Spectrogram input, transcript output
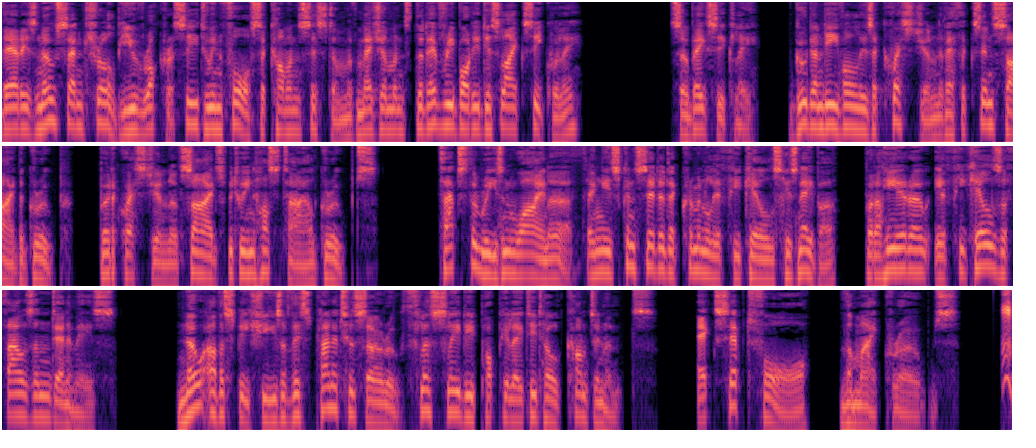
there is no central bureaucracy to enforce a common system of measurement that everybody dislikes equally. So basically, good and evil is a question of ethics inside the group, but a question of sides between hostile groups. That's the reason why an Earthling is considered a criminal if he kills his neighbor, but a hero if he kills a thousand enemies. No other species of this planet has so ruthlessly depopulated whole continents. Except for, the microbes.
